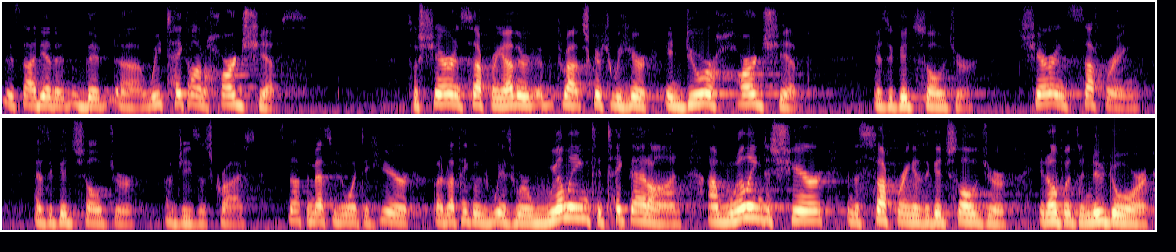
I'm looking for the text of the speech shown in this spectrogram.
this idea that that uh, we take on hardships so share in suffering. Other throughout Scripture we hear endure hardship as a good soldier. Share in suffering as a good soldier of Jesus Christ. It's not the message we want to hear, but I think as we're willing to take that on, I'm willing to share in the suffering as a good soldier. It opens a new door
